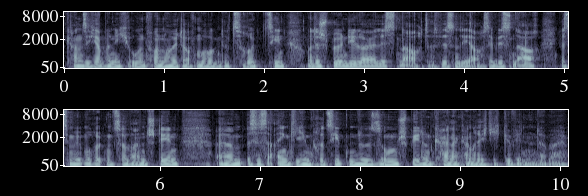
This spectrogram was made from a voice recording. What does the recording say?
kann sich aber nicht von heute auf morgen da zurückziehen. Und das spüren die Loyalisten auch, das wissen sie auch. Sie wissen auch, dass sie mit dem Rücken zur Wand stehen. Ähm, es ist eigentlich im Prinzip ein Nullsummenspiel und keiner kann richtig gewinnen dabei.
